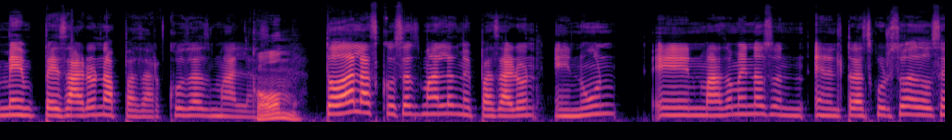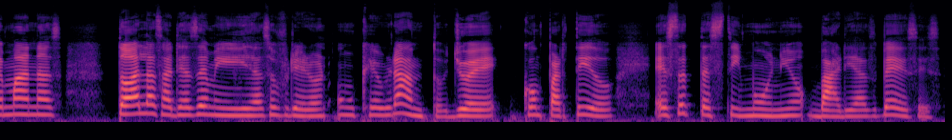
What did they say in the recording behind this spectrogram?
me empezaron a pasar cosas malas. ¿Cómo? Todas las cosas malas me pasaron en un, en más o menos en, en el transcurso de dos semanas. Todas las áreas de mi vida sufrieron un quebranto. Yo he compartido este testimonio varias veces.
